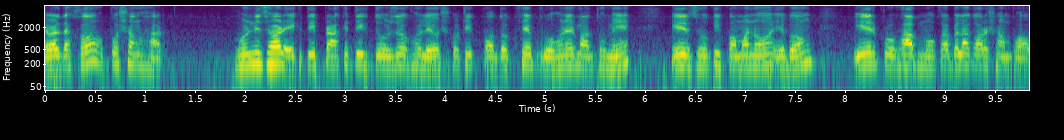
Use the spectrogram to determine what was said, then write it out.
এবার দেখো উপসংহার। ঘূর্ণিঝড় একটি প্রাকৃতিক দুর্যোগ হলেও সঠিক পদক্ষেপ গ্রহণের মাধ্যমে এর ঝুঁকি কমানো এবং এর প্রভাব মোকাবেলা করা সম্ভব।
